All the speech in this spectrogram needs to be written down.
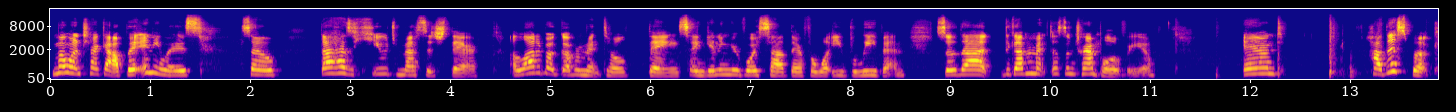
you might want to check out. But anyways, so that has a huge message there. A lot about governmental things and getting your voice out there for what you believe in so that the government doesn't trample over you. And how this book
